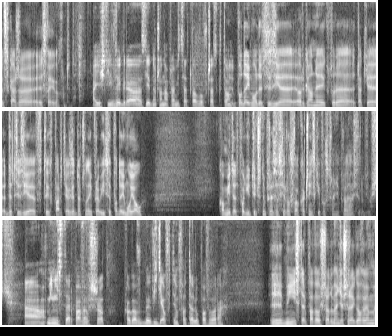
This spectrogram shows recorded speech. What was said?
y, wskaże swojego kandydata. A jeśli wygra Zjednoczona Prawica, to wówczas kto? Podejmą decyzje organy, które takie decyzje w tych partiach Zjednoczonej Prawicy podejmują. komitet polityczny prezes Jarosław Kaczyński po stronie Prawa i Sprawiedliwości. A minister Paweł Szrot? Kogo by widział w tym fotelu po wyborach? Y, Minister Paweł Szrot będzie szeregowym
